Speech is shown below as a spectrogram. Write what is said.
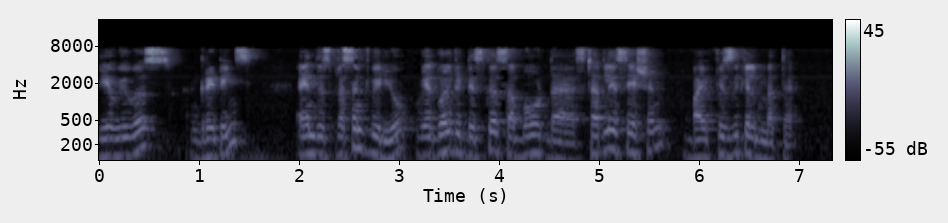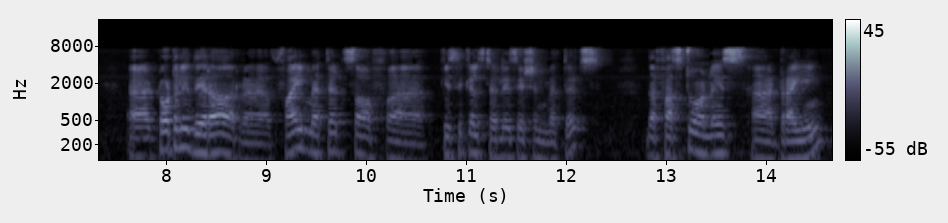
Dear viewers, greetings. In this present video, we are going to discuss about the sterilization by physical method. Uh, totally, there are uh, five methods of uh, physical sterilization methods. The first one is uh, drying,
